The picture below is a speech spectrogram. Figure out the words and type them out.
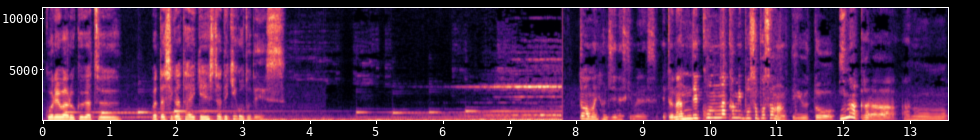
これは6月、私が体験した出来事です。どうも日本人です、キムです。えっと、なんでこんな髪ボサボサなんて言うと、今から、あの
